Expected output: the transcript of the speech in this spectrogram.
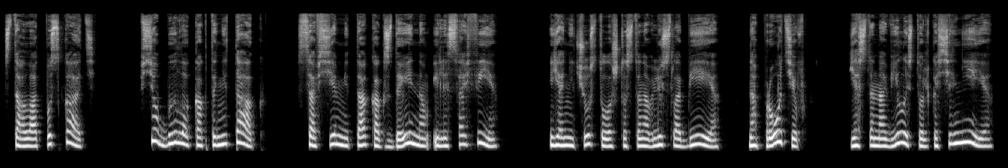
стало отпускать. Все было как-то не так. Совсем не так, как с Дейном или Софи. Я не чувствовала, что становлюсь слабее. Напротив, я становилась только сильнее.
